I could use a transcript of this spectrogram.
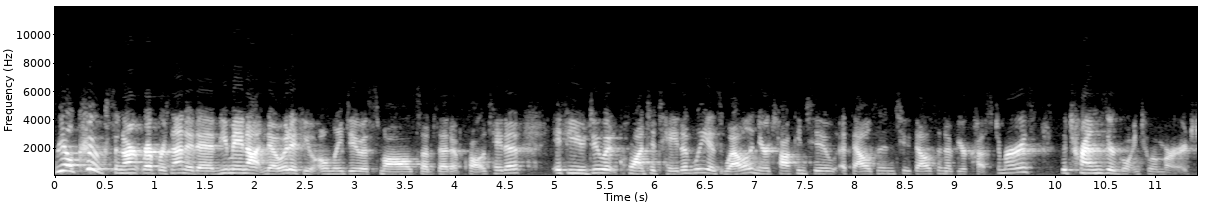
real kooks and aren't representative, you may not know it if you only do a small subset of qualitative. If you do it quantitatively as well and you're talking to 1,000, 2,000 of your customers, the trends are going to emerge.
